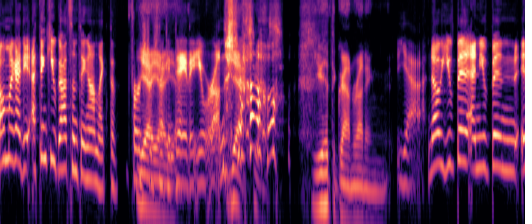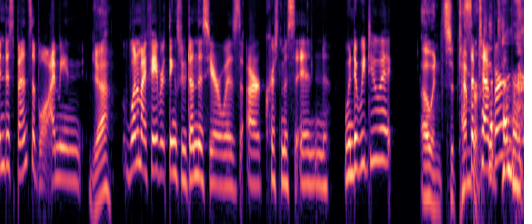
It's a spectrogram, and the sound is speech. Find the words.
Oh my god! I think you got something on like the first Yeah, or yeah, second yeah. day that you were on the Yes. show. yes. You hit the ground running. yeah. No, you've been and you've been indispensable. I mean, Yeah. one of my favorite things we've done this year was our Christmas in when did we do it? Oh, in September. September. September.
